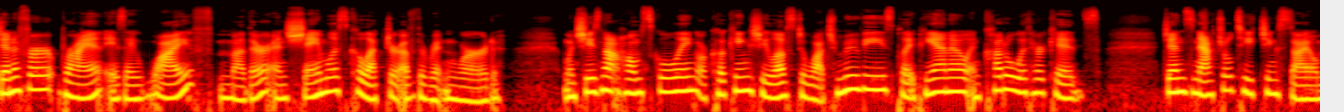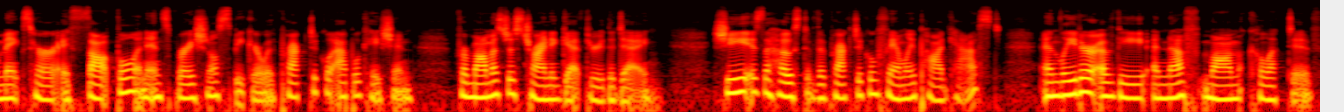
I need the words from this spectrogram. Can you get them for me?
Jennifer Bryant is a wife, mother, and shameless collector of the written word. When she's not homeschooling or cooking, she loves to watch movies, play piano, and cuddle with her kids. Jen's natural teaching style makes her a thoughtful and inspirational speaker with practical application for mamas just trying to get through the day. She is the host of the Practical Family podcast and leader of the Enough Mom Collective.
